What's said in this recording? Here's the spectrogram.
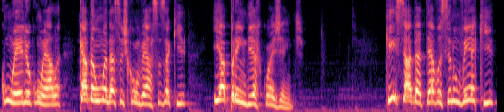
com ele ou com ela cada uma dessas conversas aqui e aprender com a gente. Quem sabe até você não vem aqui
